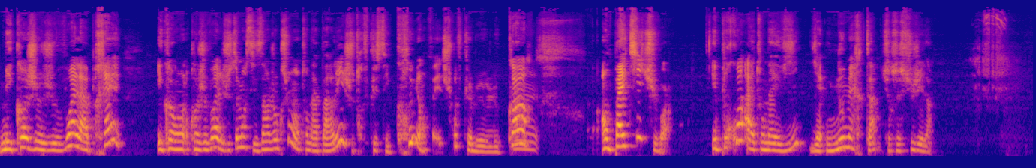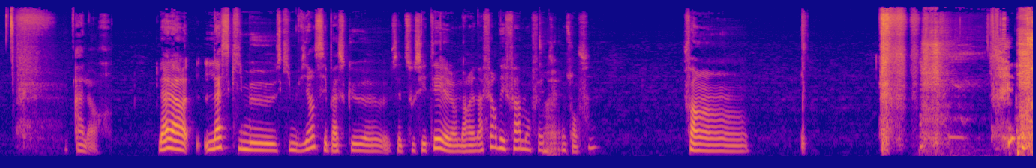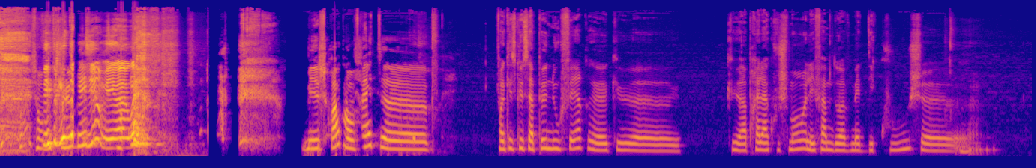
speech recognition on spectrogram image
Mais quand je, je vois l'après, et quand, quand je vois justement ces injonctions dont on a parlé, je trouve que c'est cru, en fait. Je trouve que le, le corps mmh. empathie, tu vois. Et pourquoi, à ton avis, il y a une omerta sur ce sujet-là? Alors, là, là, ce, qui me, ce qui me vient, c'est parce que cette société, elle en a rien à faire des femmes, en fait. On s'en fout. Enfin. c'est triste à dire, mais ouais. mais je crois qu'en fait, enfin, qu'est-ce que ça peut nous faire que, que après l'accouchement, les femmes doivent mettre des couches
